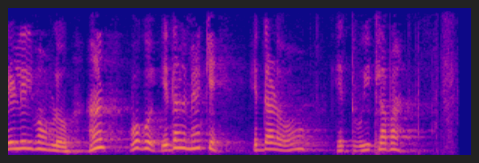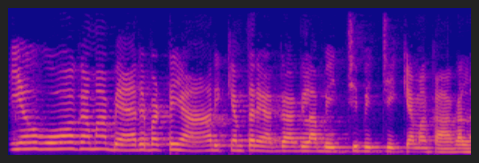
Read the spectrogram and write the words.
ಹೇಳಿಲ್ವ ಅವಳು? ಹಾ? ಹೋಗು ಎದ್ದಾಳು ಮೇಕೆ. ಎದ್ದಾಳು. ಎದ್ದು ಇಟ್ಲ ಬಾ. ಅಯ್ಯೋ ಹೋಗಮ್ಮ ಬೇರೆ ಬಟ್ಟೆ ಯಾರು ಇಕ್ಕೆಂತಾರೆ ಹಗ್ಗಾಗ್ಲ ಬೆಚ್ಚಿ ಬೆಚ್ಚಿ ಇಕ್ಕೆಮ್ಮಕ್ಕಾಗಲ್ಲ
